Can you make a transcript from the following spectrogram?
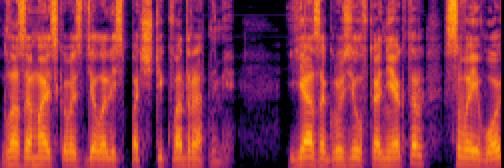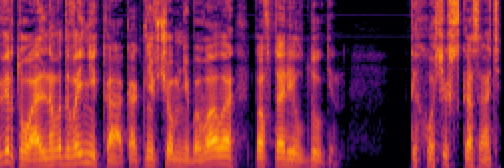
Глаза Майского сделались почти квадратными. Я загрузил в коннектор своего виртуального двойника, как ни в чем не бывало, повторил Дугин. Ты хочешь сказать,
